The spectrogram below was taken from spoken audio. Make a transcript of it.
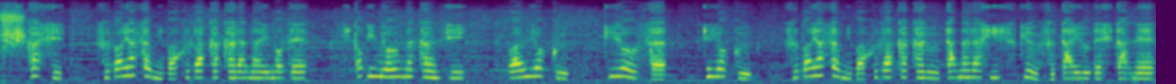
しかし、素早さにバフがかからないので、ちと微妙な感じ。腕力、器用さ、知力、素早さにバフがかかる歌なら必須級スタイルでしたね。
